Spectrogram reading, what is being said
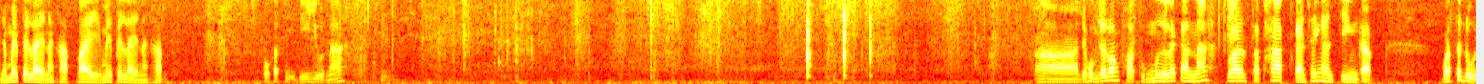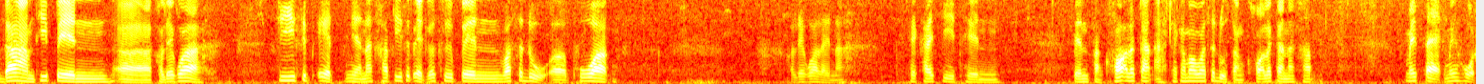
ยังไม่เป็นไรนะครับ ใบยังไม่เป็นไรนะครับ ปกติดีอยู่นะ เดี๋ยวผมจะลองถอดถุงมือแล้วกันนะ ว่าสภาพการใช้งานจริงกับวัสดุด้ามที่เป็นเขาเรียกว่า G11 เนี่ยนะครับ G11 ก็คือเป็นวัสดุพวกเขาเรียกว่าอะไรนะคล้ายๆ G10 เป็นสังเคราะห์แล้วกันอะใช้คำว่าวัสดุสังเคราะห์แล้วกันนะครับ ไม่แตกไม่หด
